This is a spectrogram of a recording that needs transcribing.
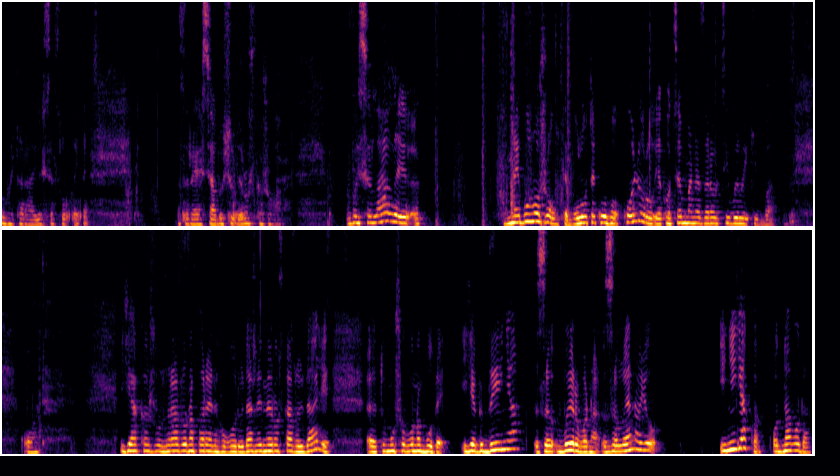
витираюся, слухайте. Зараз я сяду сюди, розкажу вам. Висилали, не було жовте, було такого кольору, як оце в мене зараз ці великі два. От. Я кажу, зразу наперед говорю, навіть не розказую далі, е, тому що воно буде як диня, вирвана зеленою і ніяка, одна вода.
